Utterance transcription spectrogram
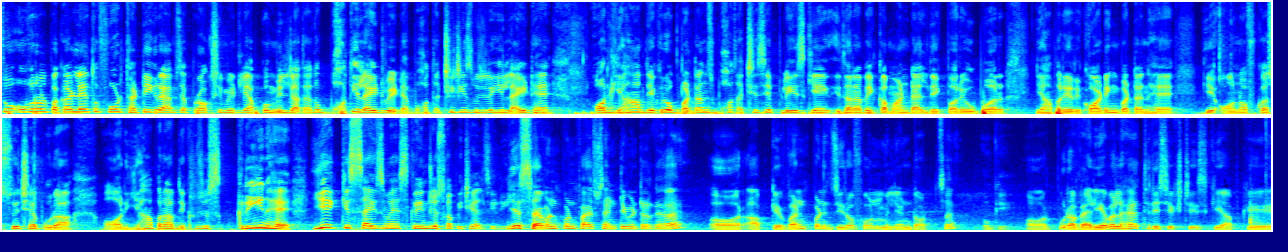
सो ओवरऑल पकड़ लें तो 430 ग्राम्स अप्रॉक्सीमेटली आपको मिल जाता है। तो बहुत ही लाइट वेट है बहुत अच्छी चीज़ मुझे लगी लाइट है। और यहाँ आप देख रहे हो बटन्स बहुत अच्छे से प्लेस किए हैं। इधर आप एक कमांड डायल देख पा रहे हो ऊपर यहाँ पर ये रिकॉर्डिंग बटन है ये ऑन ऑफ़ का स्विच है पूरा। और यहाँ पर आप देख रहे हो जो स्क्रीन है ये किस साइज़ में है स्क्रीन जो इसका पीछे एलसीडी ये सेवन सेंटीमीटर का है। और आपके 1.04 मिलियन डॉट्स है। ओके और पूरा वेरिएबल है 360 इसकी आपकी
